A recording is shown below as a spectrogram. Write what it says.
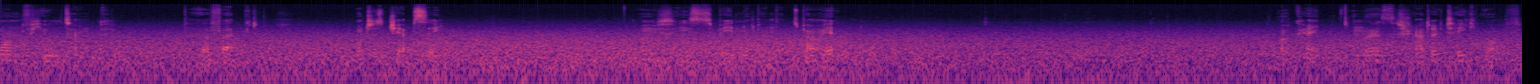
one fuel tank. Perfect. What does Jeb see? Oh, he's speeding up and that's about it. Okay, and there's the shadow taking off.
